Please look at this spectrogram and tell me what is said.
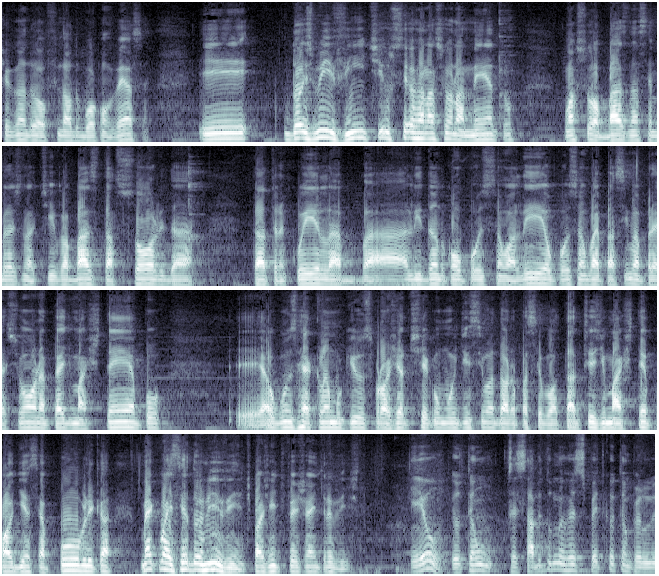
chegando ao final do Boa Conversa. E 2020, o seu relacionamento com a sua base na Assembleia Legislativa, a base está sólida, está tranquila, lidando com a oposição ali, a oposição vai para cima, pressiona, pede mais tempo. É, alguns reclamam que os projetos chegam muito em cima da hora para ser votado, precisa de mais tempo audiência pública. Como é que vai ser 2020, para a gente fechar a entrevista? Eu, eu tenho, você sabe do meu respeito que eu tenho pelo,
